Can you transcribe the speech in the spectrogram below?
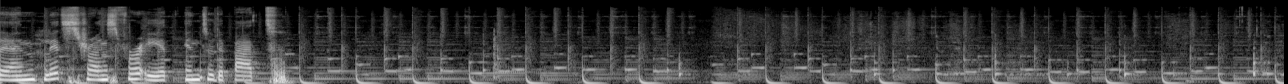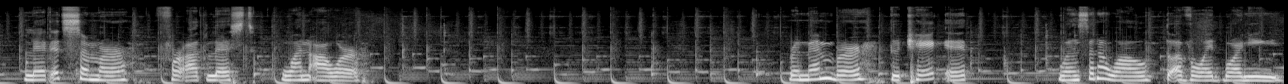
Then let's transfer it into the pot. Let it simmer for at least 1 hour. Remember to check it once in a while to avoid burning.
